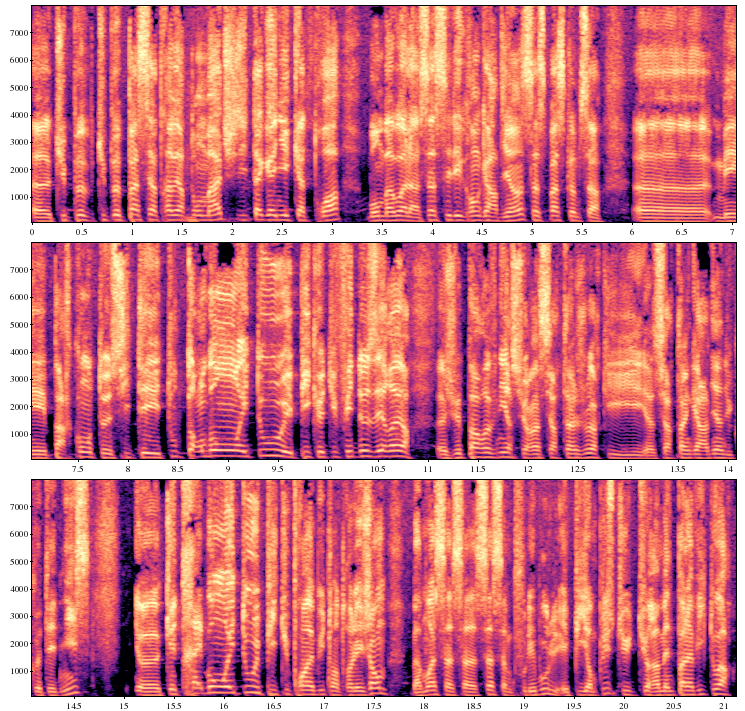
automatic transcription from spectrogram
Euh, tu peux tu peux passer à travers ton match. Si t'as gagné 4-3, bon bah voilà, ça c'est les grands gardiens, ça se passe comme ça. Euh, mais par contre, si t'es tout le temps bon et tout, et puis que tu fais deux erreurs, euh, je vais pas revenir sur un certain joueur qui, un certain gardien du côté de Nice euh, qui est très bon et tout, et puis tu prends un but entre les jambes, bah moi ça ça ça, me fout les boules. Et puis en plus tu tu ramènes pas la victoire.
